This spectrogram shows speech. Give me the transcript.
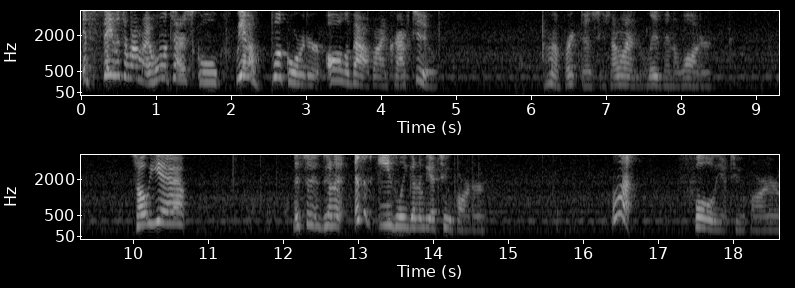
it's famous around my whole entire school. We have a book order all about Minecraft too. I'm gonna break this because I want to live in the water. So yeah, this is gonna. This is easily gonna be a two-parter. What? Fully a two-parter.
